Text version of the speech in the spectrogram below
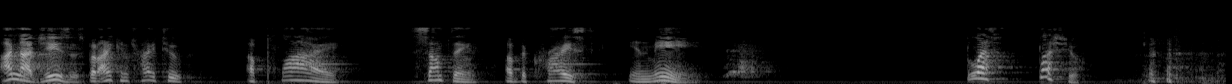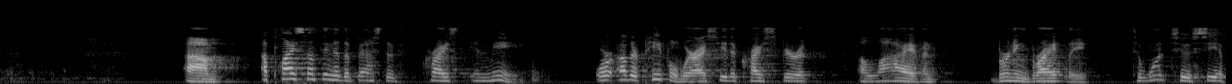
I'm not Jesus, but I can try to apply something of the Christ in me. Bless, bless you. um, apply something of the best of Christ in me or other people where I see the Christ Spirit alive and burning brightly to want to see if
